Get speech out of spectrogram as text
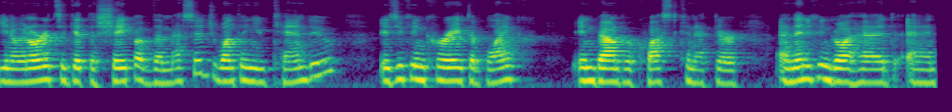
you know, in order to get the shape of the message, one thing you can do is you can create a blank inbound request connector and then you can go ahead and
